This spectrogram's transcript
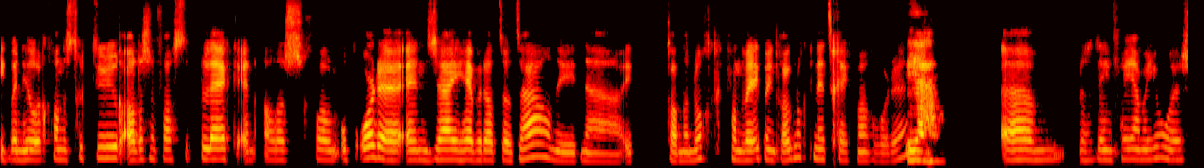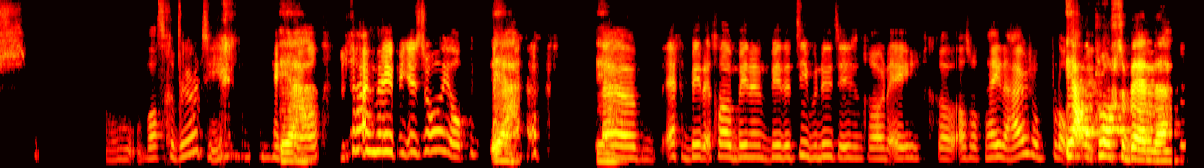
Ik ben heel erg van de structuur, alles een vaste plek en alles gewoon op orde. En zij hebben dat totaal niet. Nou, ik kan er nog, van de week ben ik er ook nog knettergek van geworden. Ja. Um, dat ik denk van, ja, maar jongens, wat gebeurt hier? Ik ja. ruim even je zooi op. Ja. ja. Uh, echt binnen, gewoon binnen, binnen tien minuten is het gewoon één, alsof het hele huis ontploft. Ja, ontplofte bende.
